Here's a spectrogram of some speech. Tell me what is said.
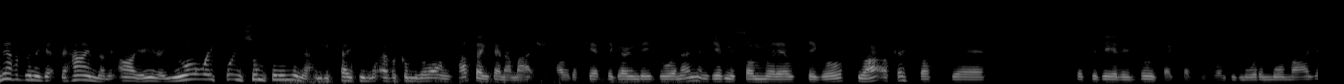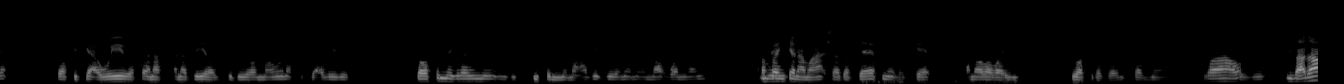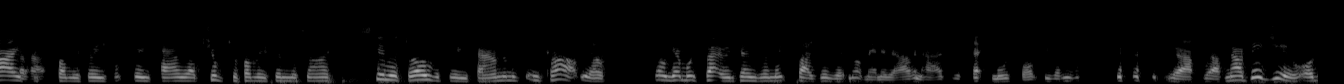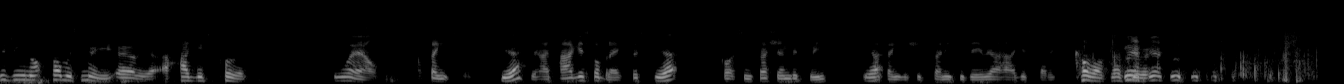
you're never going to get behind on it, are you? You know, you're always putting something in the net and just taking whatever comes along. I think in a match, I would have kept the ground bait going in and gave me somewhere else to go. Right, okay. But uh, but today, those big fish just wanted more and more maggot. So I could get away with, in a, in a day like today on my own, I could get away with stopping the ground bait and just keeping the maggot going in on that one line. I mean- think in a match, I'd have definitely kept another line so I could have went somewhere. Go. you've had Perhaps. probably three three pound. You had chub to probably a similar size. Skimmers to over three pound, and, and carp. You know, don't get much better in terms of a mixed bag, does it? Not many we haven't had. We've ticked most boxes, haven't we? We have, we have. Now, did you or did you not promise me earlier a haggis curry? Well, I think so. Yeah? We had haggis for breakfast. Yeah. Got some fish in between. Yeah. I think we should finish the day with a haggis curry. Come on, let's do it.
